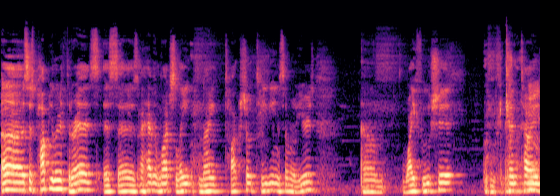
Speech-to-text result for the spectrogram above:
Uh, it says popular threads. It says I haven't watched late night talk show TV in several years. Um, waifu shit, hentai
